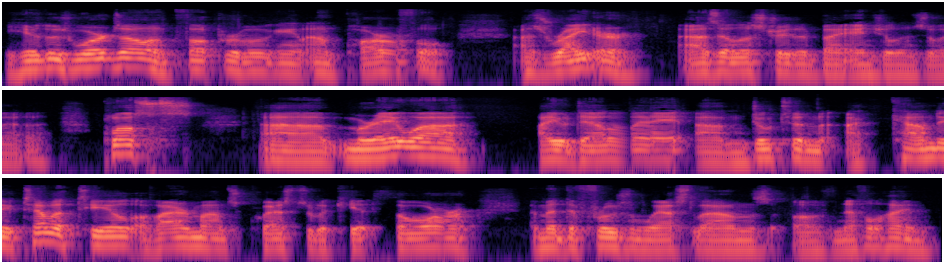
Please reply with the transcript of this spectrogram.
You hear those words, Alan? Thought provoking and powerful as writer, as illustrated by Angel and Unzueta. Plus, uh, Murewa Ayodele and Dotun Akande tell a tale of Iron Man's quest to locate Thor amid the frozen wastelands of Niflheim.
